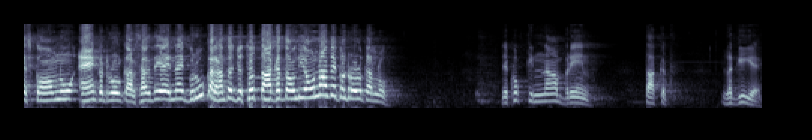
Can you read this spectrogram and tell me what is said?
ਇਸ ਕੌਮ ਨੂੰ ਐਂ ਕੰਟਰੋਲ ਕਰ ਸਕਦੇ ਆ, ਇਹਨਾਂ ਗੁਰੂ ਘਰਾਂ ਤੋਂ ਜਿੱਥੋਂ ਤਾਕਤ ਆਉਂਦੀ ਆ, ਉਹਨਾਂ ਤੇ ਕੰਟਰੋਲ ਕਰ ਲਓ। ਦੇਖੋ ਕਿੰਨਾ ਬ੍ਰੇਨ ਤਾਕਤ ਲੱਗੀ ਹੈ।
